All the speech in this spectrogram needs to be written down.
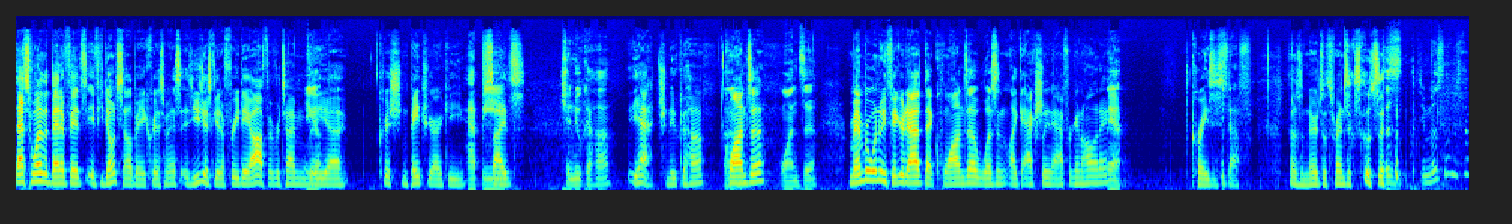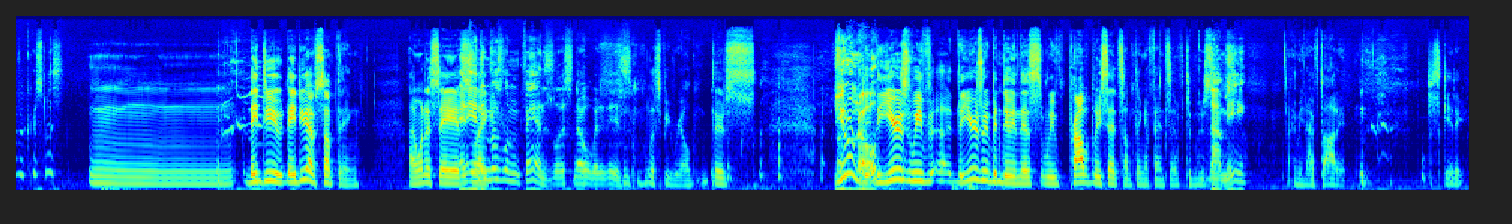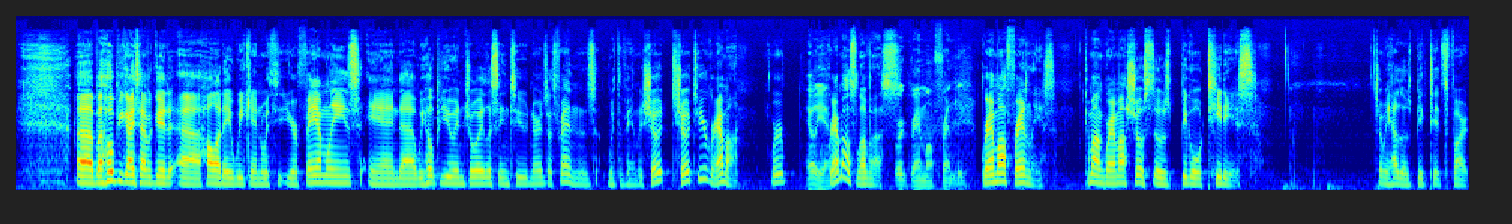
That's one of the benefits if you don't celebrate Christmas is you just get a free day off every time the uh, Christian patriarchy Happy decides Chanukaha, yeah, Chanukah, Uh, Kwanzaa. Kwanzaa. Remember when we figured out that Kwanzaa wasn't like actually an African holiday? Yeah. Crazy stuff. That was a Nerds with Friends exclusive. Does, do Muslims have a Christmas? Mm, they do. They do have something. I want to say it's and any. Muslim fans, let us know what it is. let's be real. There's you don't the, know. the years we've uh, the years we've been doing this. We've probably said something offensive to Muslims. Not me. I mean, I've thought it. Just kidding. Uh, but I hope you guys have a good uh, holiday weekend with your families, and uh, we hope you enjoy listening to Nerds with Friends with the family. Show it, show it to your grandma. We're Hell yeah. grandmas love us. We're grandma friendly. grandma friendlies. Come on, grandma, show us those big old titties. Show me how those big tits fart.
